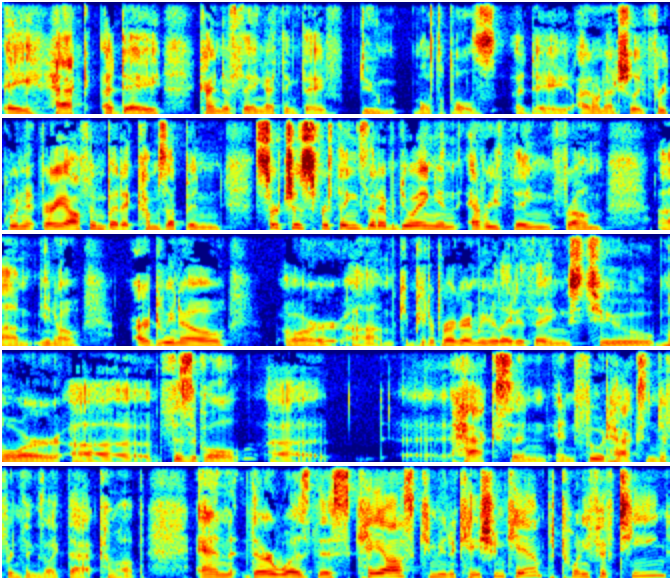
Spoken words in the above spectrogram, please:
a hack a day kind of thing. I think they do multiples a day. I don't actually frequent it very often, but it comes up in searches for things that I'm doing and everything from, um, you know, Arduino or um, computer programming related things to more uh, physical uh, hacks and, and food hacks and different things like that come up. And there was this Chaos Communication Camp 2015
